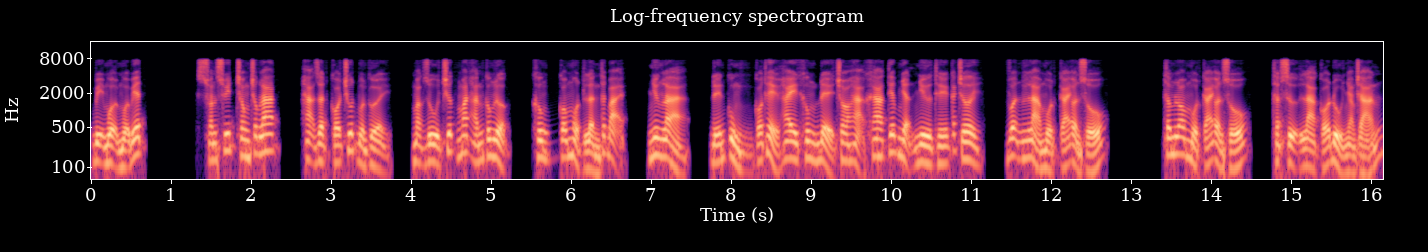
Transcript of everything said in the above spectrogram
bị muội muội biết. Xoắn suýt trong chốc lát, hạ giật có chút buồn cười, mặc dù trước mắt hắn công lược, không có một lần thất bại, nhưng là, đến cùng có thể hay không để cho hạ kha tiếp nhận như thế cách chơi, vẫn là một cái ẩn số. Tâm lo một cái ẩn số, thật sự là có đủ nhàm chán.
